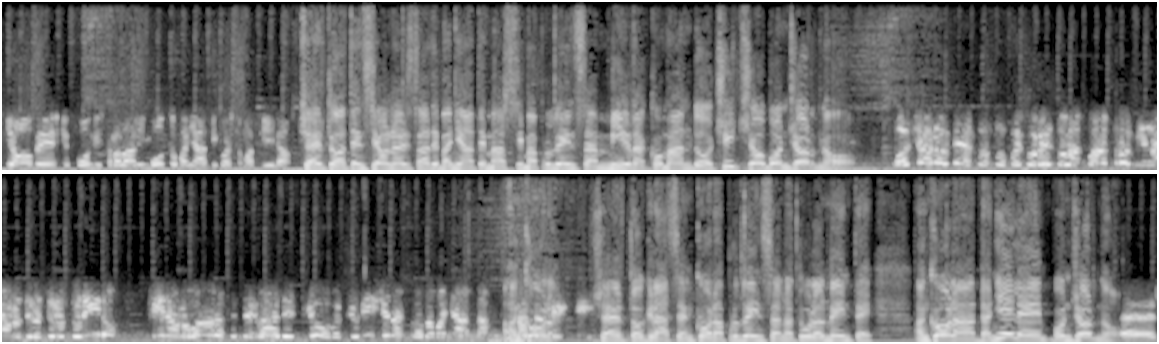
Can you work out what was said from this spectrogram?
piove e fondi stradali molto bagnati questa mattina. Certo, attenzione alle strade bagnate, massima prudenza, mi raccomando. Ciccio, buongiorno. Buongiorno Alberto, sto percorrendo la 4, Milano direzione Torino, fino a Novara, 7 gradi, piove, piovisce la strada bagnata. Ancora, certo, grazie, ancora prudenza naturalmente. Ancora Daniele, buongiorno. Eh,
